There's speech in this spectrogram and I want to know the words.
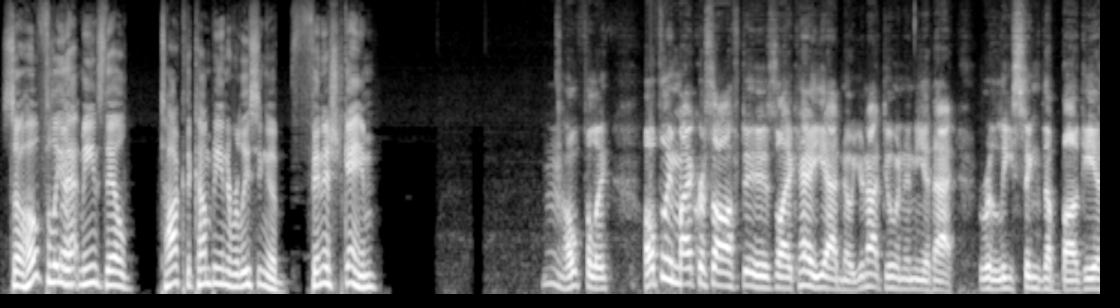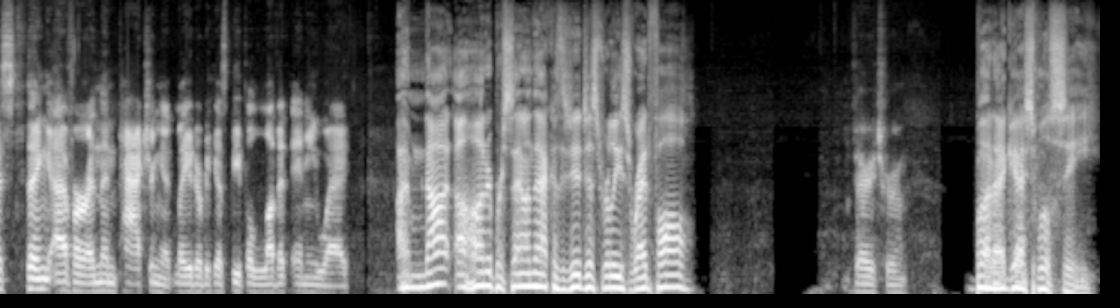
So hopefully Yeah. that means they'll talk the company into releasing a finished game. Hmm, hopefully. Hopefully Microsoft is like, hey, yeah, no, you're not doing any of that releasing the buggiest thing ever and then patching it later because people love it anyway. I'm not 100% on that cuz they did just release Redfall, Very true. but I guess we'll see.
